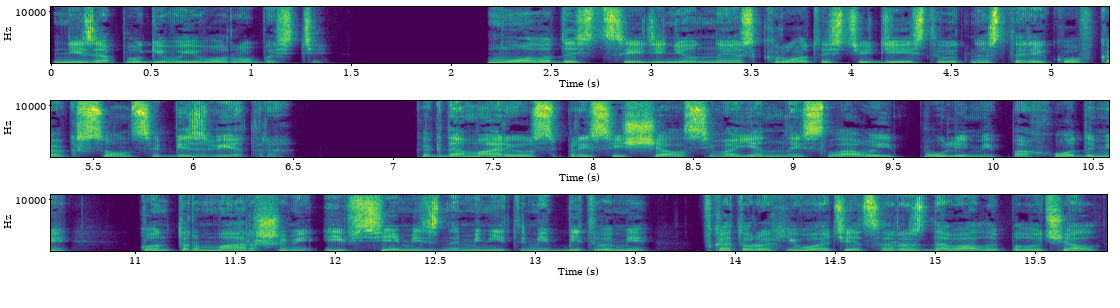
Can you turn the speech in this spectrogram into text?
не запугивая его робости. Молодость, соединенная с кротостью, действует на стариков, как солнце без ветра. Когда Мариус присыщался военной славой, пулями, походами, контрмаршами и всеми знаменитыми битвами, в которых его отец раздавал и получал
